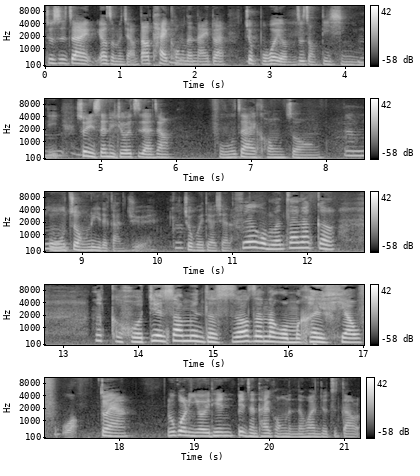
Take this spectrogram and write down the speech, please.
就是在要怎么讲，到太空的那一段就不会有我们这种地心引力，所以你身体就会自然这样浮在空中，无重力的感觉，就不会掉下来。所以我们在那个那个火箭上面的时候，真的我们可以漂浮哦。对啊，如果你有一天变成太空人的话，你就知道了。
